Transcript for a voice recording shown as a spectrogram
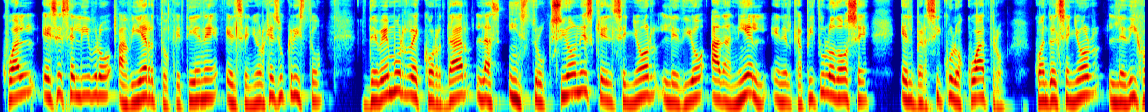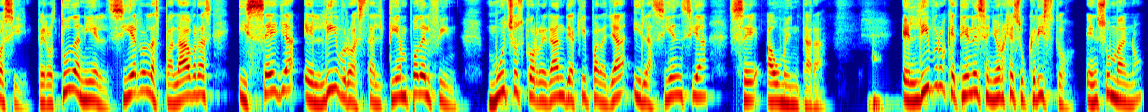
cuál es ese libro abierto que tiene el Señor Jesucristo, debemos recordar las instrucciones que el Señor le dio a Daniel en el capítulo 12, el versículo 4, cuando el Señor le dijo así, pero tú Daniel, cierra las palabras y sella el libro hasta el tiempo del fin. Muchos correrán de aquí para allá y la ciencia se aumentará. El libro que tiene el Señor Jesucristo en su mano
